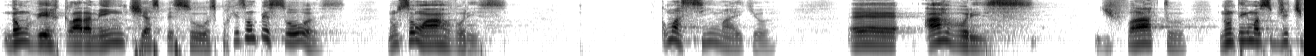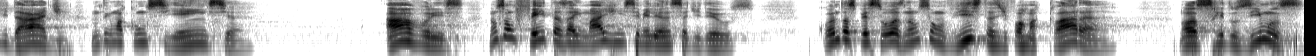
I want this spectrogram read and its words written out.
não ver claramente as pessoas, porque são pessoas, não são árvores. Como assim, Michael? É, árvores, de fato, não têm uma subjetividade, não têm uma consciência. Árvores não são feitas à imagem e semelhança de Deus. Quando as pessoas não são vistas de forma clara, nós reduzimos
